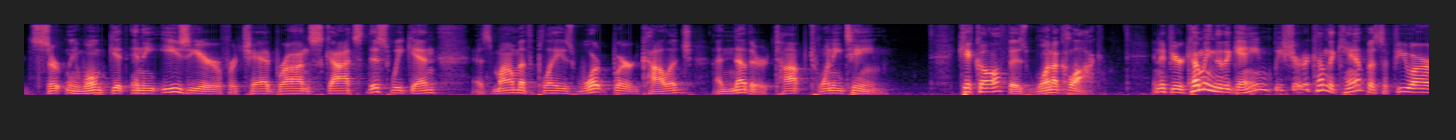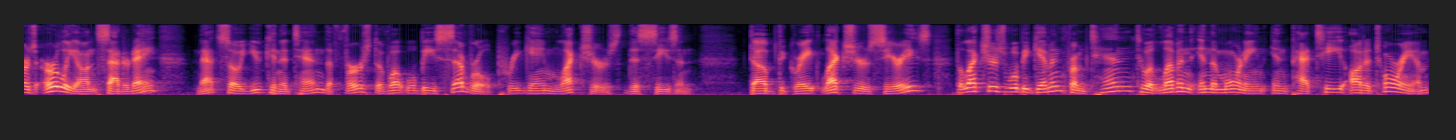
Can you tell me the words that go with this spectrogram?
It certainly won't get any easier for Chad Brown's Scots this weekend as Monmouth plays Wartburg College, another top 20 team. Kickoff is 1 o'clock. And if you're coming to the game, be sure to come to campus a few hours early on Saturday. That's so you can attend the first of what will be several pregame lectures this season. Dubbed the Great Lectures Series, the lectures will be given from 10 to 11 in the morning in Pattee Auditorium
